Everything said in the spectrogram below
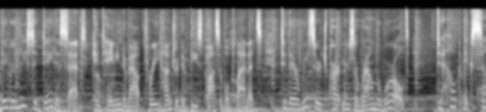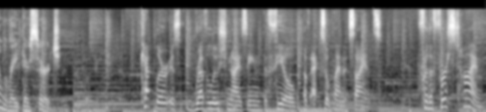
They released a data set containing about 300 of these possible planets to their research partners around the world to help accelerate their search. Kepler is revolutionizing the field of exoplanet science. For the first time,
